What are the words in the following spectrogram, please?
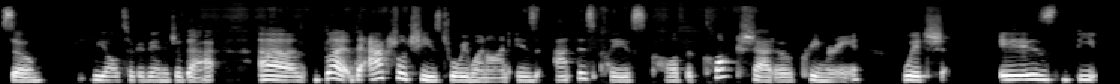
so we all took advantage of that um, but the actual cheese tour we went on is at this place called the clock shadow creamery which is the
